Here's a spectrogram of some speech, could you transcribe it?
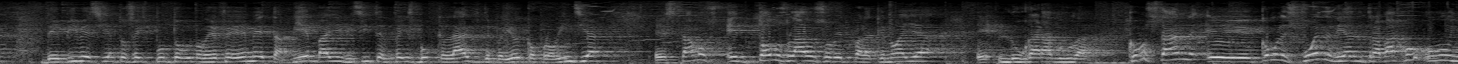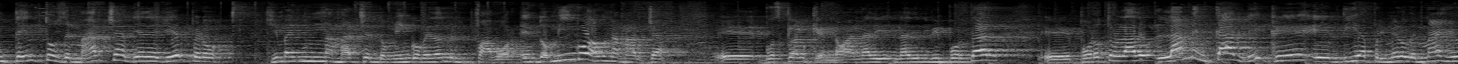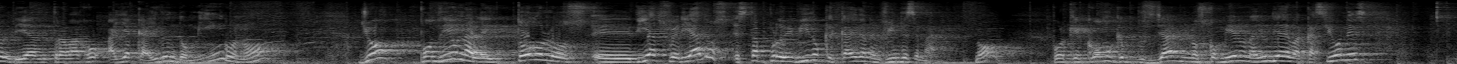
de Vive 106.1 de FM. También vaya y visite el Facebook Live de Periódico Provincia. Estamos en todos lados, Obed, para que no haya eh, lugar a duda. ¿Cómo están? Eh, ¿Cómo les fue de día de trabajo? Hubo intentos de marcha el día de ayer, pero ¿quién va a ir a una marcha en domingo? Ve, el favor. En domingo a una marcha. Eh, pues claro que no, a nadie, nadie le iba a importar. Eh, por otro lado, lamentable que el día primero de mayo, el día del trabajo, haya caído en domingo, ¿no? Yo pondría una ley, todos los eh, días feriados está prohibido que caigan en fin de semana, ¿no? Porque como que pues ya nos comieron ahí un día de vacaciones.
